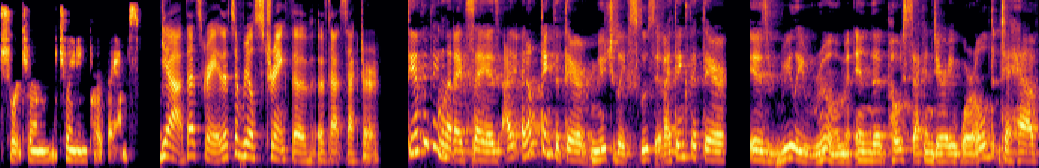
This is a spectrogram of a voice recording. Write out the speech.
short-term training programs. Yeah, that's great. That's a real strength of, of that sector. The other thing that I'd say is I, I don't think that they're mutually exclusive. I think that there is really room in the post secondary world to have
